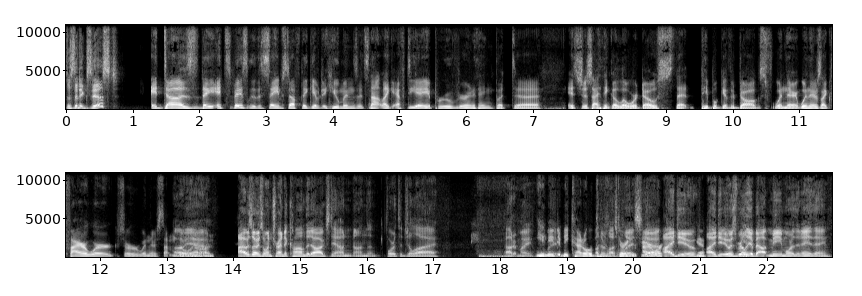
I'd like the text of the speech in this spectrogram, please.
Does it exist? It does. They it's basically the same stuff they give to humans. It's not like FDA approved or anything, but uh, it's just I think a lower dose that people give their dogs when they're when there's like fireworks or when there's something oh, going yeah. on. I was always the one trying to calm the dogs down on the Fourth of July out at my you my need to be cuddled mother-in-law's place. Yeah, I do. Yeah. I do. It was really yeah. about me more than anything.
